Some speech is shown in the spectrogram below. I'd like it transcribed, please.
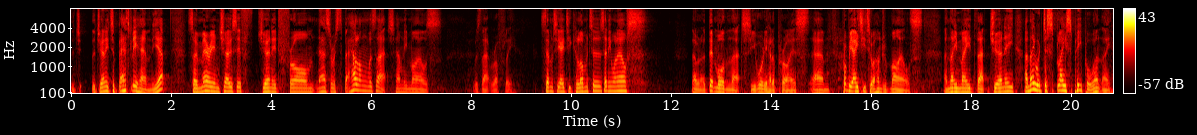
The, the journey to Bethlehem, yep. So Mary and Joseph journeyed from Nazareth. But how long was that? How many miles was that roughly? 70, 80 kilometers? Anyone else? No, no, a bit more than that. You've already had a prize. Um, probably 80 to 100 miles and they made that journey, and they were displaced people, weren't they?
